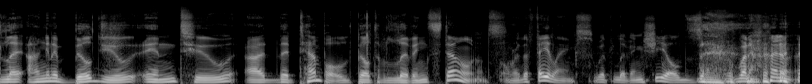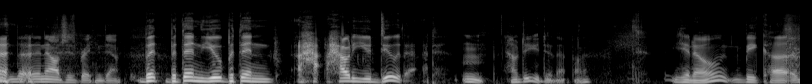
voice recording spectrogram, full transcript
let I'm gonna build you into uh, the temple built of living stones. Or the phalanx with living shields. Whatever. I don't, the analogy's breaking down. But but then you but then h- how do you do that? Mm. How do you do that, Father? You know, because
